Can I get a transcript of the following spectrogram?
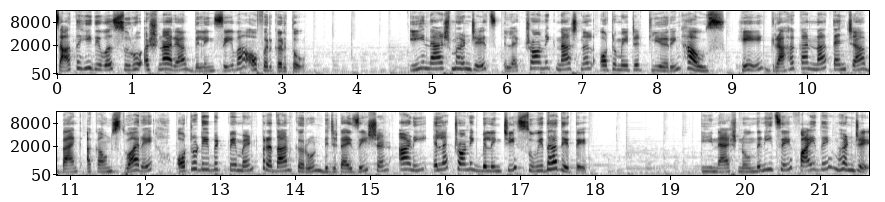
सातही दिवस सुरू असणाऱ्या बिलिंग सेवा ऑफर करतो. ई नॅश म्हणजेच electronic national automated clearing house. हे ग्राहकांना त्यांच्या बँक अकाउंट्सद्वारे ऑटो डेबिट पेमेंट प्रदान करून डिजिटायझेशन आणि इलेक्ट्रॉनिक बिलिंगची सुविधा देते. ई नॅश नोंदणीचे फायदे म्हणजे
